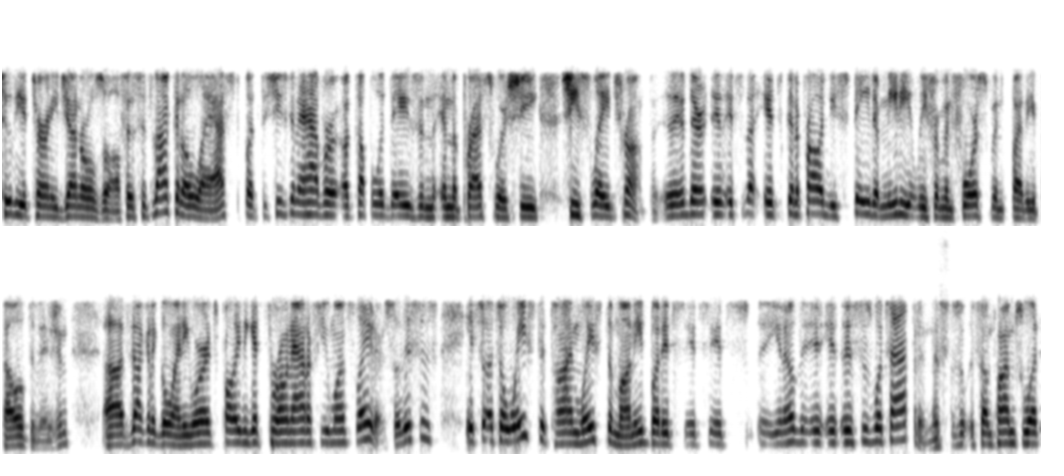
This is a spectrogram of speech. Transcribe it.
to the Attorney General's office. It's not going to last, but she's going to have her a couple of days in in the press where she she slayed Trump. Uh, There, it's it's going to probably be stayed immediately from enforcement by the appellate division. Uh, it's not going to go anywhere. It's probably going to get thrown out a few months later. So this is it's it's a waste of time, waste of money, but it's it's it's you know it, it, this is what's happening. This is sometimes what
